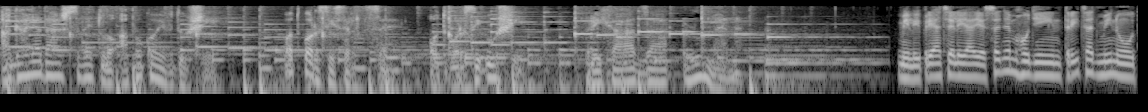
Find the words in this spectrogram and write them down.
Ak hľadáš svetlo a pokoj v duši, otvor si srdce, otvor si uši. Prichádza Lumen. Milí priatelia, je 7 hodín 30 minút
